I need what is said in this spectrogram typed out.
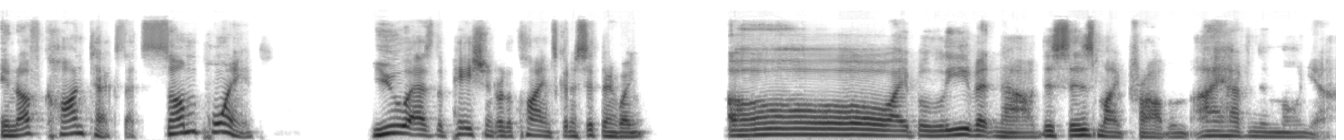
Enough context at some point, you as the patient or the client is going to sit there and going, Oh, I believe it now. This is my problem. I have pneumonia.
